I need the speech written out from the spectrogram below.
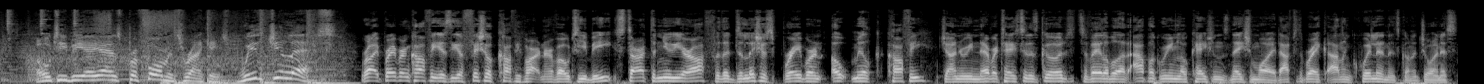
OTB AM's performance rankings with Gillette. Right, Brayburn Coffee is the official coffee partner of OTB. Start the new year off with a delicious Brayburn oat milk coffee. January never tasted as good. It's available at Applegreen locations nationwide. After the break, Alan Quinlan is going to join us.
